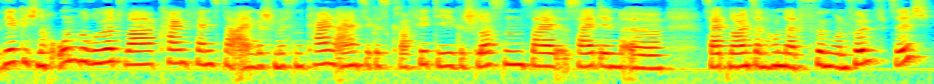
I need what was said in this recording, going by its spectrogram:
wirklich noch unberührt war, kein Fenster eingeschmissen, kein einziges Graffiti geschlossen seit, seit, den, äh, seit 1955.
